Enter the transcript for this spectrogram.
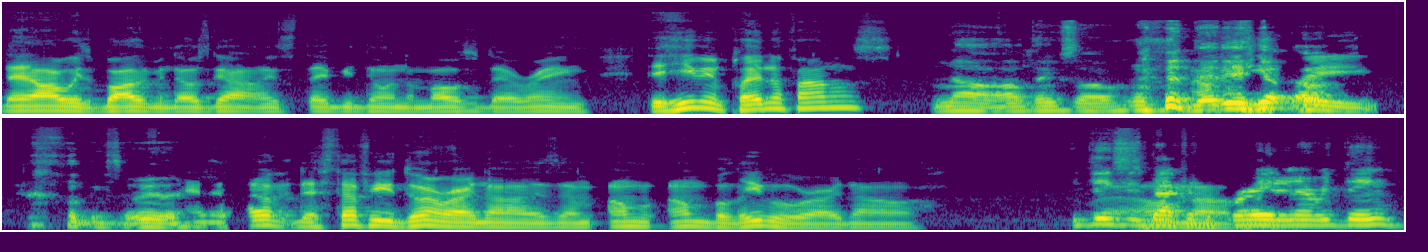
that always bothers me. Those guys they be doing the most with their ring. Did he even play in the finals? No, I don't think so. Did he? he played. I don't think so either. And the stuff, the stuff he's doing right now is um, un- unbelievable right now. He thinks he's I back in the know. parade and everything.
